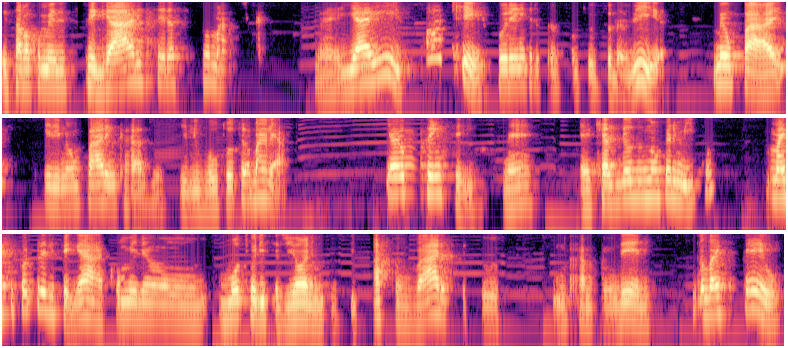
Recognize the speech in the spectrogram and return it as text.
Eu estava com medo de pegar e ser assintomática. Né? E aí, só que, porém, entretanto, contudo, todavia, meu pai, ele não para em casa, ele voltou a trabalhar. E aí eu pensei, né, é que as deusas não permitam, mas se for para ele pegar, como ele é um motorista de ônibus e passam várias pessoas no caminho dele, não vai ser eu.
